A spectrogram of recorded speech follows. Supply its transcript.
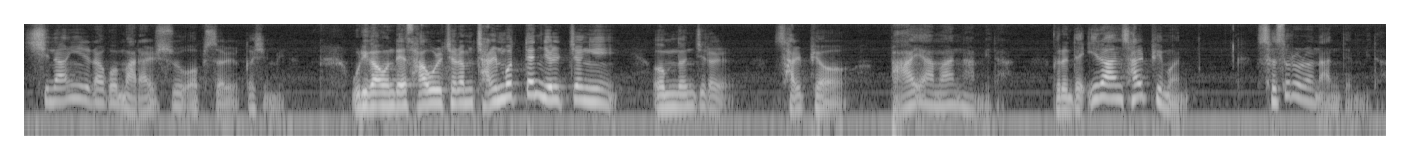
신앙이라고 말할 수 없을 것입니다. 우리 가운데 사울처럼 잘못된 열정이 없는지를 살펴봐야만 합니다. 그런데 이러한 살핌은 스스로는 안 됩니다.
